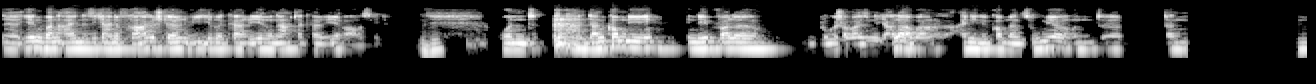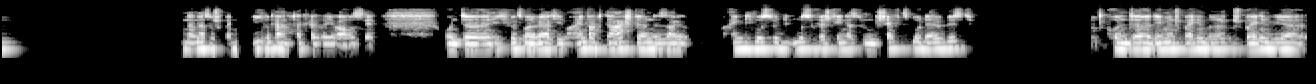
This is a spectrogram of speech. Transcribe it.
äh, irgendwann eine, sich eine Frage stellen, wie ihre Karriere nach der Karriere aussieht. Mhm. Und dann kommen die in dem Falle, logischerweise nicht alle, aber einige kommen dann zu mir und äh, dann miteinander zu sprechen, wie ihre nach der Karriere aussehen. Und äh, ich will es mal relativ einfach darstellen. Ich sage, eigentlich musst du, musst du verstehen, dass du ein Geschäftsmodell bist und äh, dementsprechend besprechen wir,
